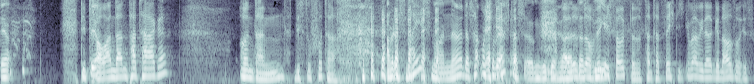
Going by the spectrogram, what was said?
Ja. Die trauern dann ein paar Tage und dann bist du Futter. Aber das weiß man, ne? Das hat man schon öfters irgendwie gehört. Also das ist doch wirklich verrückt, dass es dann tatsächlich immer wieder genauso ist.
